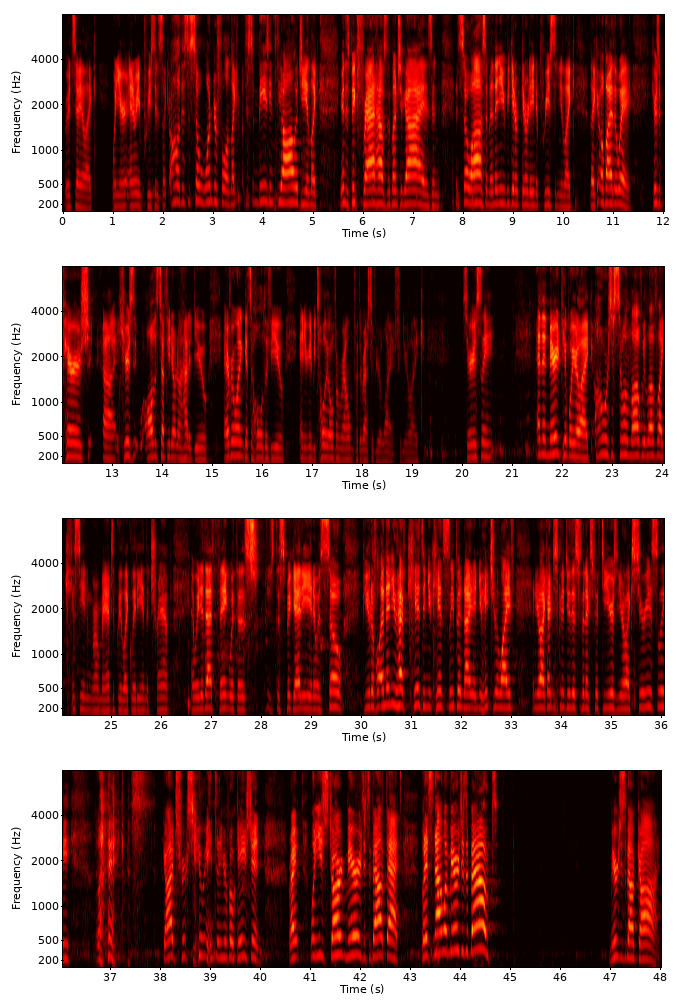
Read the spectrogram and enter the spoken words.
We would say like when you're entering priesthood, it's like, oh, this is so wonderful, and like this amazing theology, and like you're in this big frat house with a bunch of guys, and it's so awesome. And then you get, get ordained a priest, and you're like, like, oh, by the way, here's a parish, uh, here's all the stuff you don't know how to do. Everyone gets a hold of you, and you're gonna be totally overwhelmed for the rest of your life. And you're like, seriously? And then married people, you're like, oh, we're just so in love. We love like kissing romantically, like Lady and the Tramp. And we did that thing with the, the spaghetti, and it was so beautiful. And then you have kids, and you can't sleep at night, and you hate your life, and you're like, I'm just gonna do this for the next 50 years. And you're like, seriously? Like, God tricks you into your vocation right? When you start marriage, it's about that. But it's not what marriage is about. Marriage is about God.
